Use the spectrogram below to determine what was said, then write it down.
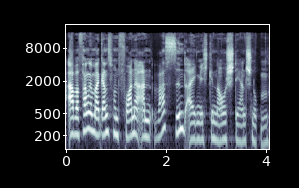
Aber fangen wir mal ganz von vorne an. Was sind eigentlich genau Sternschnuppen?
